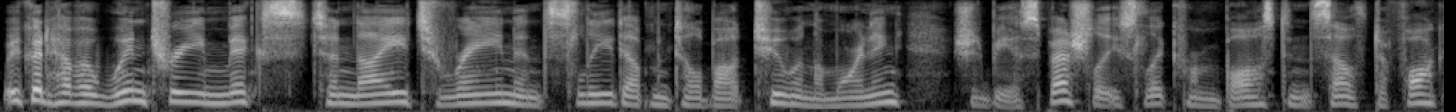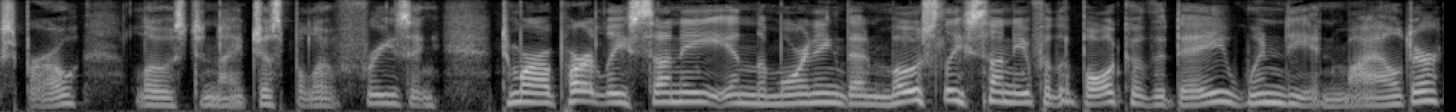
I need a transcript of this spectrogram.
We could have a wintry mix tonight, rain and sleet up until about 2 in the morning. Should be especially slick from Boston south to Foxborough. Lows tonight just below freezing. Tomorrow, partly sunny in the morning, then mostly sunny for the bulk of the day, windy and milder,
